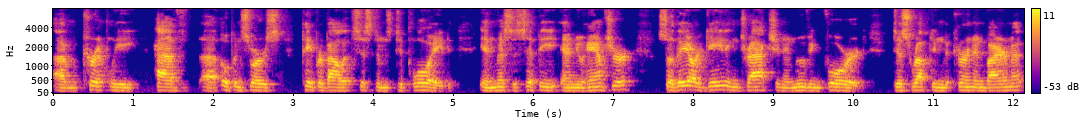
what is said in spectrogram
um, currently have uh, open source paper ballot systems deployed in Mississippi and New Hampshire. So they are gaining traction and moving forward, disrupting the current environment.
